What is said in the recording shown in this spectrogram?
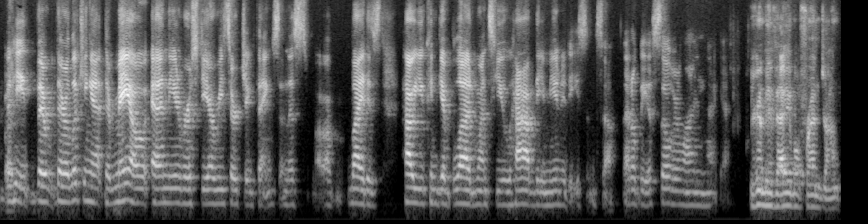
but, But- he they're they're looking at their Mayo and the university are researching things, and this uh, light is how you can give blood once you have the immunities, and so that'll be a silver lining, I guess. You're going to be a valuable friend, John.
